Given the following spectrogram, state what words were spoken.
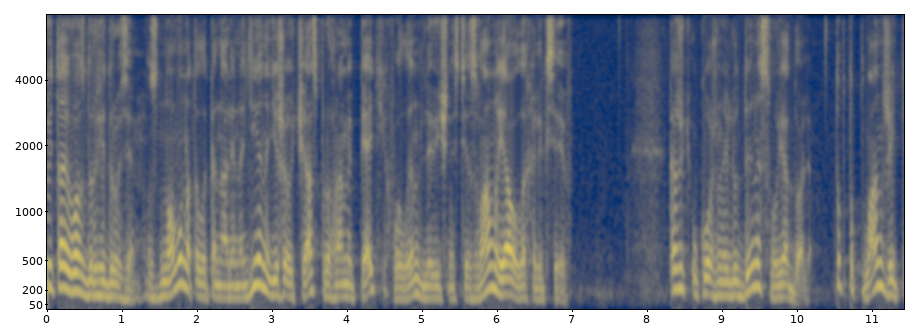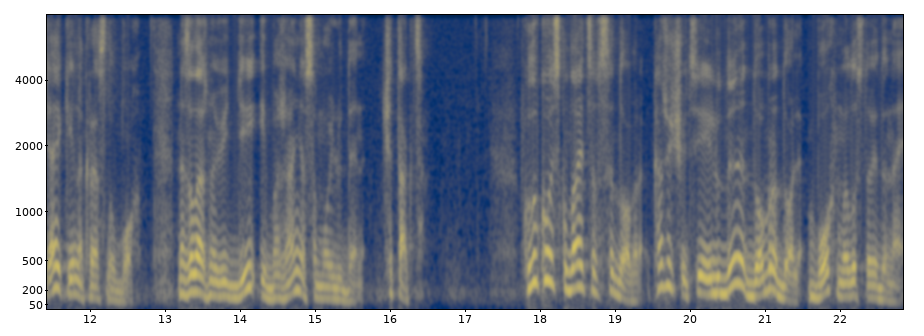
вітаю вас, дорогі друзі. Знову на телеканалі Надія надійшов час програми «5 хвилин для вічності. З вами я, Олег Алєксєєв. Кажуть, у кожної людини своя доля, тобто план життя, який накреслив Бог, незалежно від дій і бажання самої людини. Чи так це? Коли в когось складається все добре, кажуть, що у цієї людини добра доля, Бог милостивий до неї.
